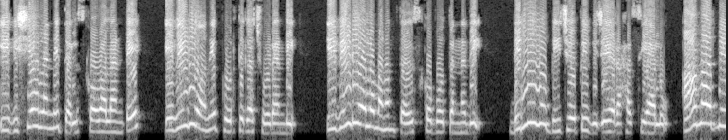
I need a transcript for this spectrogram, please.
ఈ విషయాలన్నీ తెలుసుకోవాలంటే ఈ వీడియోని పూర్తిగా చూడండి. ఈ వీడియోలో మనం తెలుసుకోబోతున్నది ఢిల్లీలో బీజేపీ విజయ రహస్యాలు. ఆమ్ ఆద్మీ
